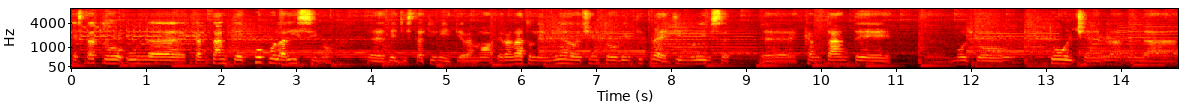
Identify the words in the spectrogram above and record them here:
è stato un uh, cantante popolarissimo eh, degli Stati Uniti, era, era, nato nel 1923. Jim Reeves eh, cantante eh, molto dolce nella, nella,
